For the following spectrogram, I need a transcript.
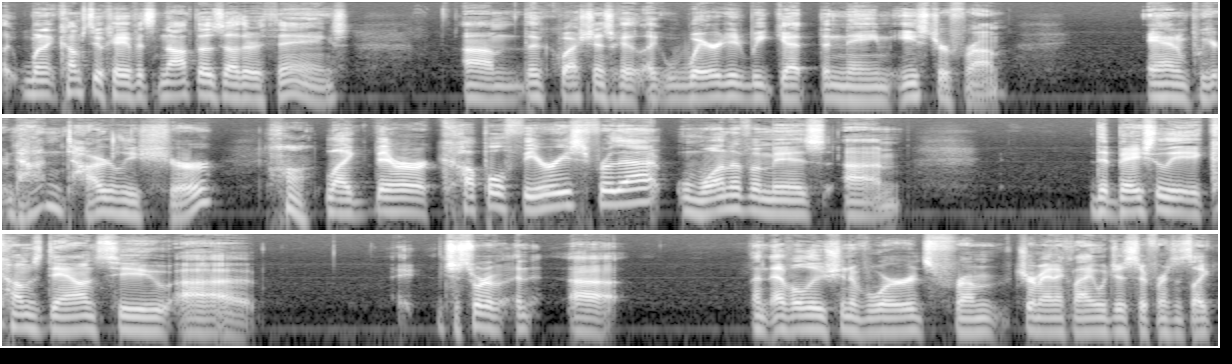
like when it comes to okay, if it's not those other things, um, the question is okay, like where did we get the name Easter from? And we're not entirely sure. Huh. Like there are a couple theories for that. One of them is um, that basically it comes down to uh, just sort of an uh, an evolution of words from Germanic languages. So, for instance, like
